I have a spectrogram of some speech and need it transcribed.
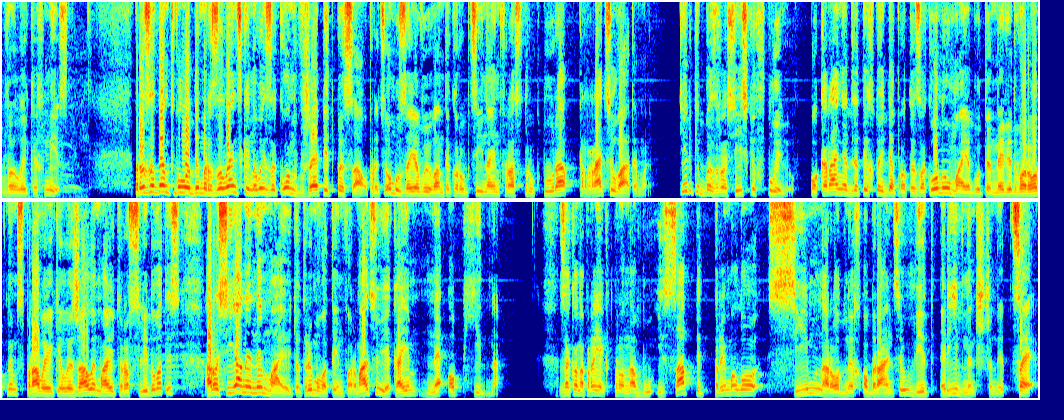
великих міст? Президент Володимир Зеленський новий закон вже підписав. При цьому заявив, антикорупційна інфраструктура працюватиме тільки без російських впливів. Покарання для тих, хто йде проти закону, має бути невідворотним. Справи, які лежали, мають розслідуватись, а росіяни не мають отримувати інформацію, яка їм необхідна. Законопроєкт про набу і САП підтримало сім народних обранців від Рівненщини. Це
